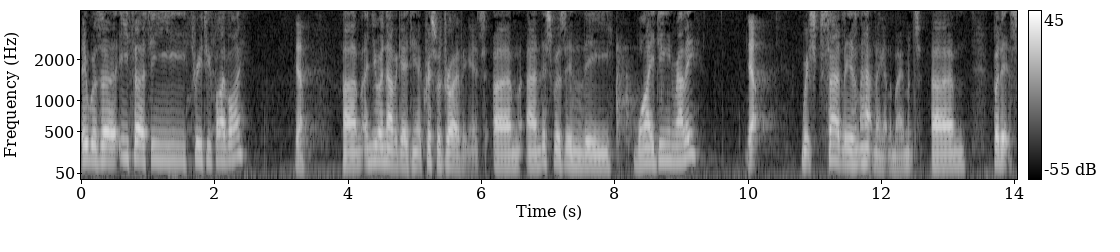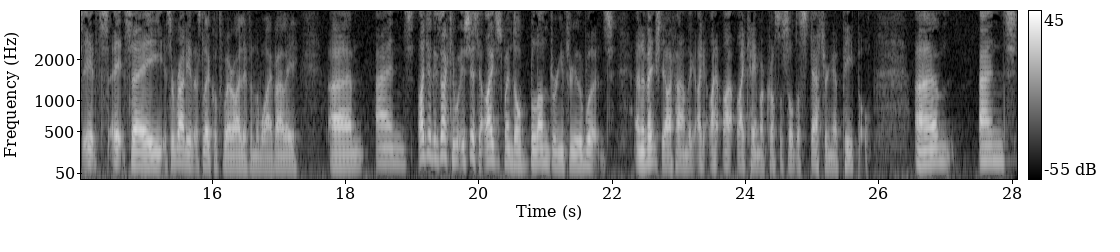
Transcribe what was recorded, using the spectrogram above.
It was a E E30 325i. Yeah. Um, and you were navigating it. Chris was driving it, um, and this was in the Wyedean Rally, Yeah. which sadly isn't happening at the moment. Um, but it's it's it's a it's a rally that's local to where I live in the Wye Valley, um, and I did exactly what you suggested. I just went off blundering through the woods, and eventually I found I, I, I came across a sort of scattering of people, um, and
